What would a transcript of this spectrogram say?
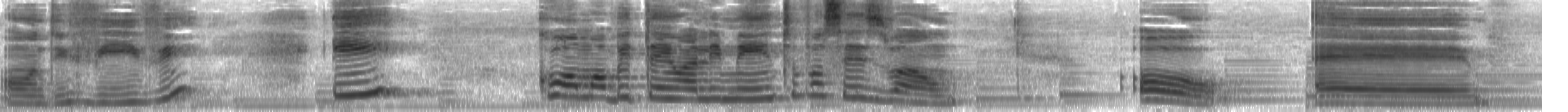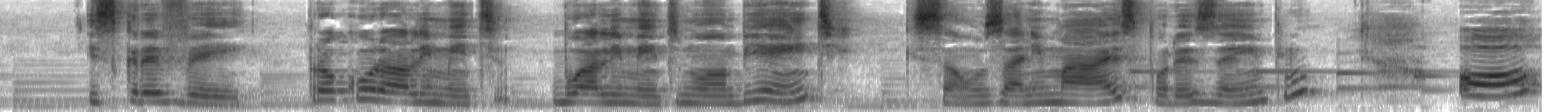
onde vive, e como obtém o alimento, vocês vão ou é, escrever procura o alimento, o alimento no ambiente, que são os animais, por exemplo, ou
